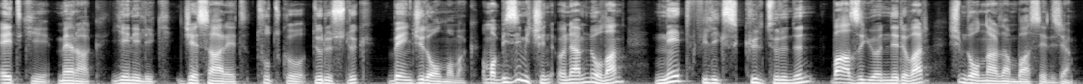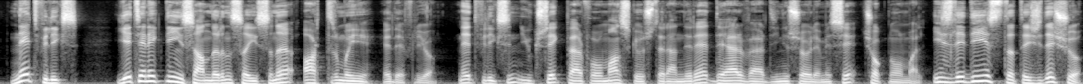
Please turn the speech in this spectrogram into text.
etki, merak, yenilik, cesaret, tutku, dürüstlük, bencil olmamak. Ama bizim için önemli olan Netflix kültürünün bazı yönleri var. Şimdi onlardan bahsedeceğim. Netflix yetenekli insanların sayısını arttırmayı hedefliyor. Netflix'in yüksek performans gösterenlere değer verdiğini söylemesi çok normal. İzlediği strateji de şu.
